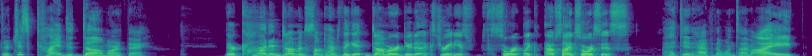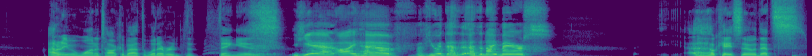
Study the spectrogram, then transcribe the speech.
they're just kind of dumb, aren't they? They're kind of dumb, and sometimes they get dumber due to extraneous sort, like outside sources. That did happen that one time. I I don't even want to talk about the whatever the thing is. Yeah, I have. Have you had that had the nightmares? Uh, okay, so that's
